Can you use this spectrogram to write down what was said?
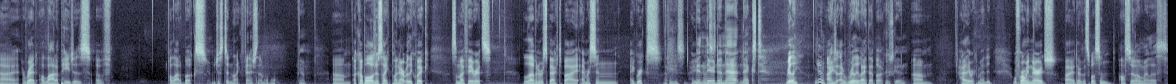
uh, I read a lot of pages of a lot of books. I just didn't like finish them. Yeah. Um, a couple I'll just like point out really quick. Some of my favorites: "Love and Respect" by Emerson Eggerichs. I think is how been there, done that. Next, Really? yeah, I I really like that book. it was good. Um, highly recommended. "Reforming Marriage" by Douglas Wilson. Also, on my list.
